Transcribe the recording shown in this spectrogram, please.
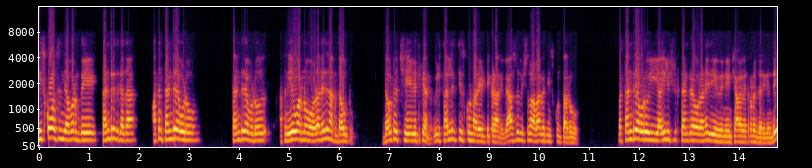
తీసుకోవాల్సింది ఎవరిది? తండ్రిది కదా. అతని తండ్రి ఎవడు? తండ్రి ఎవడు? అతను ఏ వర్ణం ఎవడు అనేది నాకు డౌట్ డౌట్ వచ్చి వెతికాను. వీళ్ళు తల్లిది తీసుకుంటున్నారు ఏంటి ఇక్కడ అని. వ్యాసుల విషయంలో అలాగే తీసుకుంటారు. మరి తండ్రి ఎవరు? ఈ ఐలిషుడికి తండ్రి ఎవరు అనేది నేను చాలా వెతకడం జరిగింది.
